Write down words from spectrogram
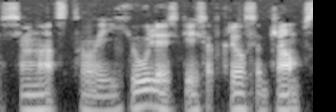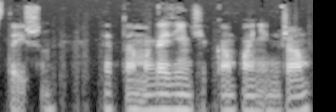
17 июля здесь открылся Jump Station. Это магазинчик компании Jump,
